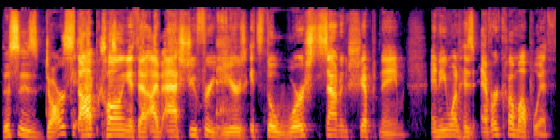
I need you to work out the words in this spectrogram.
This is Dark. Stop X- calling it that. I've asked you for years. It's the worst sounding ship name anyone has ever come up with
